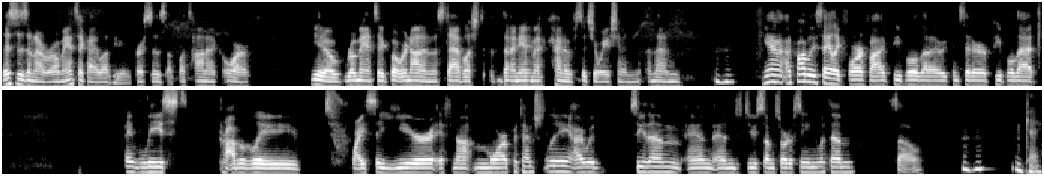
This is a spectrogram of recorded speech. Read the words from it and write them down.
this isn't a romantic i love you versus a platonic or you know romantic but we're not an established dynamic kind of situation and then mm-hmm. yeah i'd probably say like four or five people that i would consider people that at least probably twice a year if not more potentially i would see them and and do some sort of scene with them so Mm-hmm. Okay.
